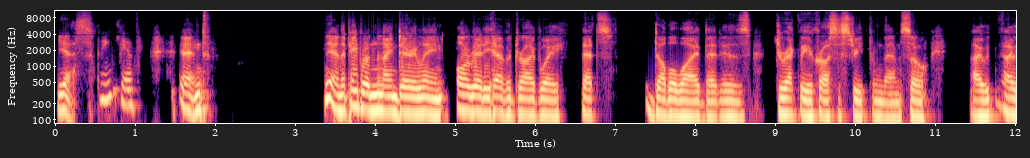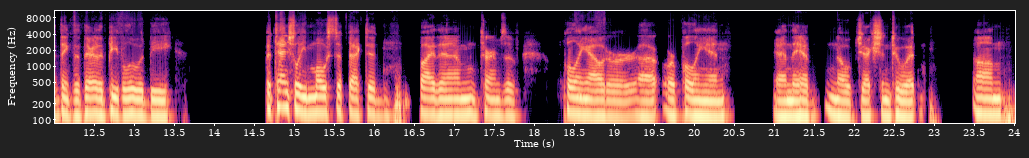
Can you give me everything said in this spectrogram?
Yes. Thank you. And yeah, and the people in Nine Dairy Lane already have a driveway that's double wide that is directly across the street from them. So I would, I would think that they're the people who would be potentially most affected by them in terms of pulling out or, uh, or pulling in. And they have no objection to it. Um,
